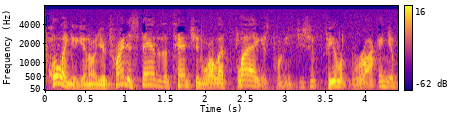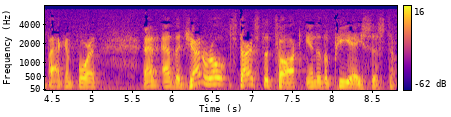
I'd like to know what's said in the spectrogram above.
pulling you. You know, you're trying to stand at attention while that flag is pulling. You just feel it rocking you back and forth, and and the general starts to talk into the PA system,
